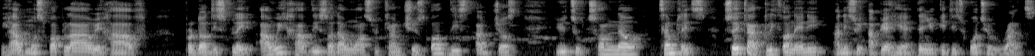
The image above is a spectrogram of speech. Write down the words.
We have most popular, we have product display, and we have these other ones we can choose. All these are just YouTube thumbnail templates. So you can click on any and it will appear here. Then you edit what you want.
